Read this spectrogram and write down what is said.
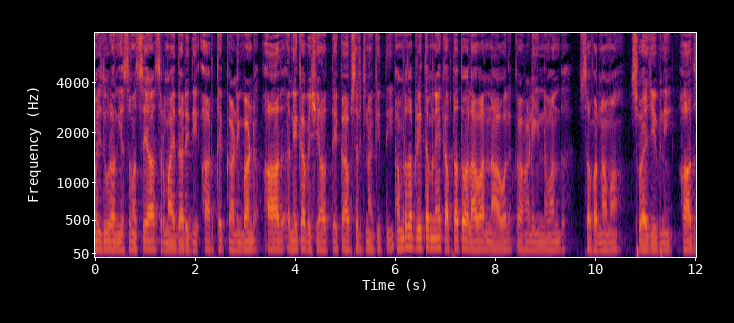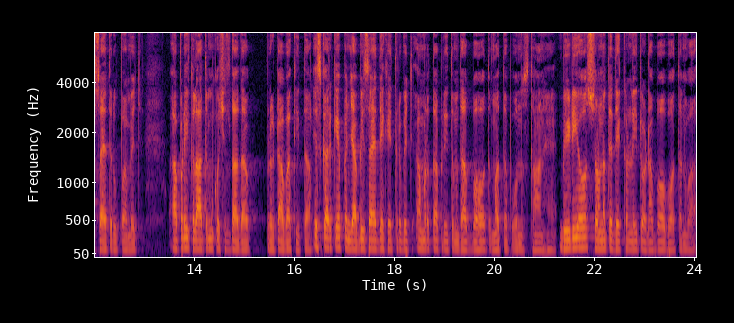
ਮਜ਼ਦੂਰਾਂ ਦੀਆਂ ਸਮੱਸਿਆ, ਸਰਮਾਏਦਾਰੀ ਦੀ ਆਰਥਿਕ ਕਹਾਣੀ ਵੰਡ ਆਦ ਅਨੇਕਾਂ ਵਿਸ਼ਿਆਂ ਉੱਤੇ ਕਾਵਿ ਸਿਰਜਣਾ ਕੀਤੀ। ਅੰਮ੍ਰਿਤਾ ਪ੍ਰੀਤਮ ਨੇ ਕਵਿਤਾ ਤੋਂ ਇਲਾਵਾ ਨਾਵਲ, ਕਹਾਣੀ ਨਿਬੰਧ ਸਫ਼ਰਨਾਮਾ, ਸਵੈ ਜੀਵਨੀ ਆਦ ਸਾਹਿਤ ਰੂਪਾਂ ਵਿੱਚ ਆਪਣੀ ਕਲਾਤਮਕ ਕੁਸ਼ਲਤਾ ਦਾ ਪ੍ਰਗਟਾਵਾ ਕੀਤਾ। ਇਸ ਕਰਕੇ ਪੰਜਾਬੀ ਸਾਹਿਤ ਦੇ ਖੇਤਰ ਵਿੱਚ ਅੰਮ੍ਰਿਤਾ, ਪ੍ਰੀਤਮ ਦਾ ਬਹੁਤ ਮਹੱਤਵਪੂਰਨ ਸਥਾਨ ਹੈ। ਵੀਡੀਓ ਸੁਣਨ ਤੇ ਦੇਖਣ ਲਈ ਤੁਹਾਡਾ ਬਹੁਤ ਬਹੁਤ ਧੰਨਵਾਦ।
